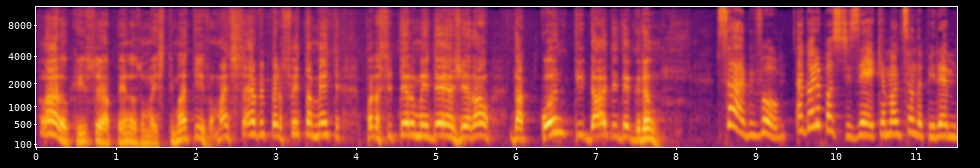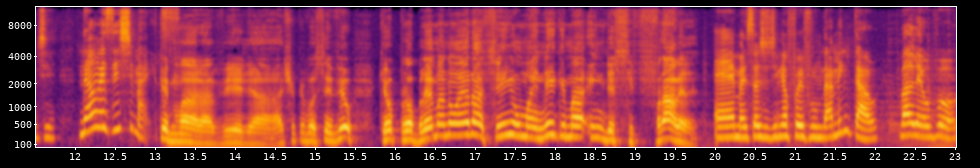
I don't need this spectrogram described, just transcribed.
Claro que isso é apenas uma estimativa, mas serve perfeitamente para se ter uma ideia geral da quantidade de grãos. Sabe, vô, agora eu posso dizer que a maldição da pirâmide não existe mais. Que maravilha! Acho que você viu que o problema não era assim um enigma indecifrável. É, mas sua ajudinha foi fundamental. Valeu, vô.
